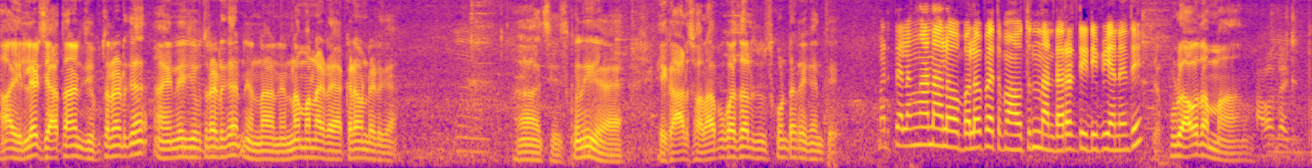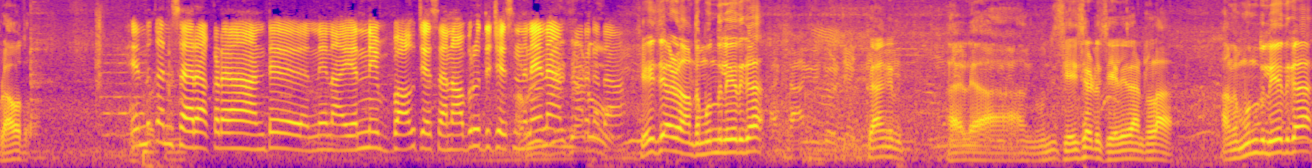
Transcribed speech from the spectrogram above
వెళ్ళాడు చేస్తానని చెప్తున్నాడుగా ఆయనే చెప్తున్నాడుగా నిన్న నిన్న మొన్నాడు అక్కడే ఉన్నాడుగా. ఆ, చేసుకుని ఇక ఆడ స్వలాప కోసాలు చూసుకుంటారు ఇక అంతే. మరి తెలంగాణలో బలోపేతం అవుతుందంటారా టీడీపీ అనేది? ఎప్పుడు అవదమ్మా. ఇప్పుడు అవదు. ఎందుకని సార్ అక్కడ అంటే నేను అవన్నీ బాగు చేశాను అభివృద్ధి చేసింది నేనే అంటున్నాడు కదా. చేశాడు అంత ముందు లేదుగా. ఆయన ముందు చేశాడు చేయలేదంటలా. అంత ముందు లేదుగా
